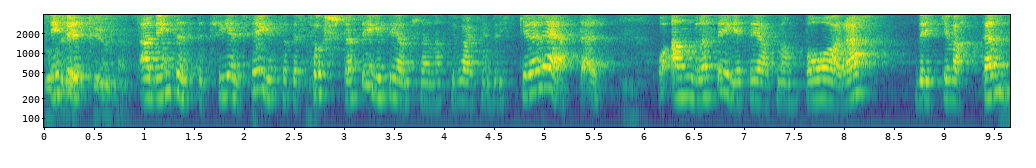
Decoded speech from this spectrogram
Då det är, inte, inte ens. ja, det är inte ens det tredje steget. Så det första steget är egentligen att du varken dricker eller äter. Och andra steget är att man bara dricker vatten. Mm.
